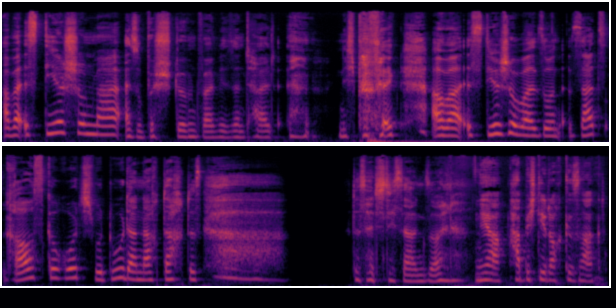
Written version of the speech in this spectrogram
Aber ist dir schon mal, also bestimmt, weil wir sind halt nicht perfekt, aber ist dir schon mal so ein Satz rausgerutscht, wo du danach dachtest, das hätte ich nicht sagen sollen? Ja, habe ich dir doch gesagt.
